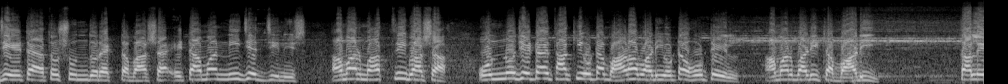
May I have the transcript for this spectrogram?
যে এটা এত সুন্দর একটা ভাষা, এটা আমার নিজের জিনিস, আমার মাতৃভাষা। অন্য যেটায় থাকি ওটা ভাড়া বাড়ি, ওটা হোটেল, আমার বাড়িটা বাড়ি। তাহলে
